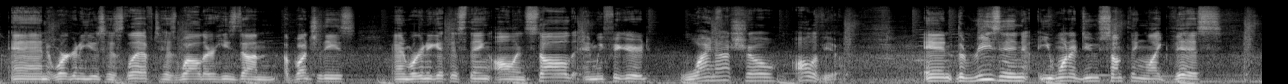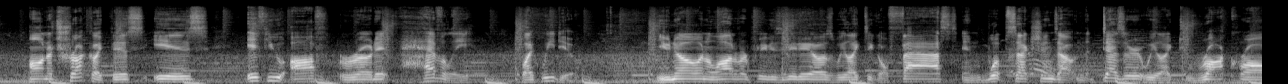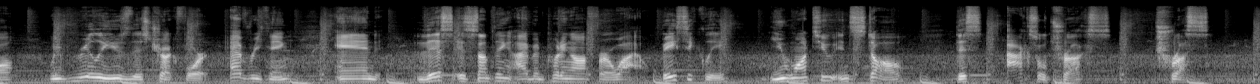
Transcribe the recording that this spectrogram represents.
and we're gonna use his lift, his welder. He's done a bunch of these and we're gonna get this thing all installed and we figured why not show all of you? And the reason you wanna do something like this on a truck like this is if you off-road it heavily like we do. You know in a lot of our previous videos we like to go fast in whoop sections out in the desert. We like to rock crawl. We really use this truck for everything and this is something I've been putting off for a while. Basically, you want to install this axle truss, truss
